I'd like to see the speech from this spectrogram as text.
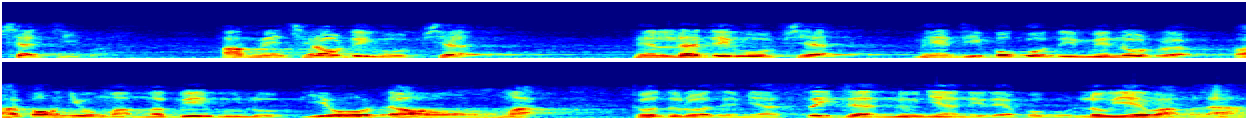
ဖြတ်ကြည့်ပါဟာမင်းခြေထောက်တွေကိုဖြတ်မင်းလက်တွေကိုဖြတ် မင်းဒီပုဂ္ဂိုလ်ဒီမင်းတို့အတွက်ဘာကောင်းကျိုးမှမပေးဘူးလို့ပြောတောင်းမှဒုသူတော်စင်များစိတ်ဓာတ်နုညံ့နေတဲ့ပုဂ္ဂိုလ်လုံရဲပါမလား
